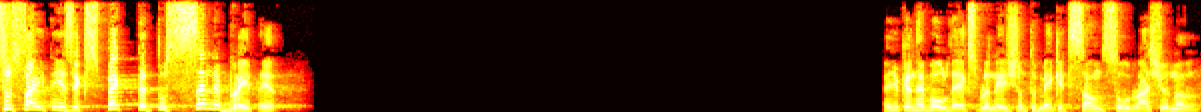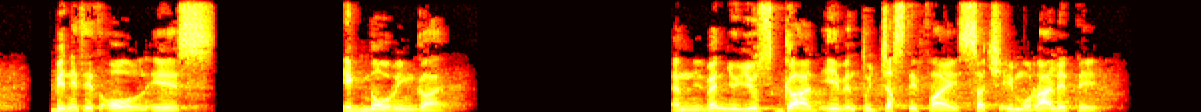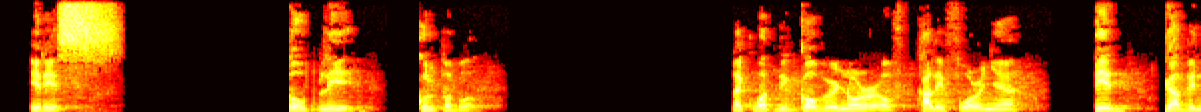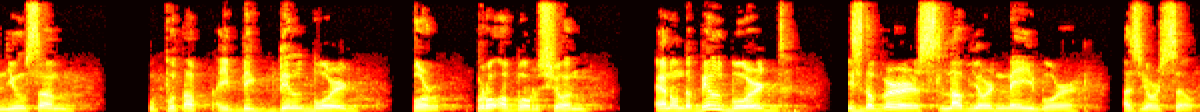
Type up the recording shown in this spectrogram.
Society is expected to celebrate it. And you can have all the explanation to make it sound so rational. Beneath it all is ignoring God. And when you use God even to justify such immorality, it is doubly culpable like what the governor of California did, Gavin Newsom, who put up a big billboard for pro abortion. And on the billboard is the verse, Love your neighbor as yourself.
